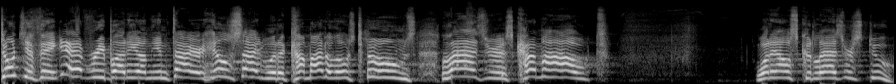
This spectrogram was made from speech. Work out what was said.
don't you think everybody on the entire hillside would have come out of those tombs? Lazarus, come out. What else could Lazarus do?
